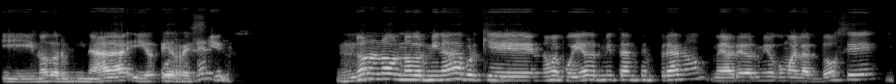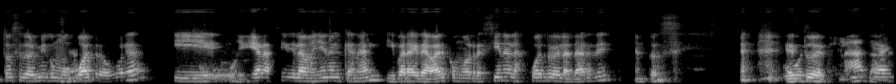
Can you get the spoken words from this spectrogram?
y no dormí nada y, y recién... Nervios no, no, no, no dormí nada porque no me podía dormir tan temprano. Me habré dormido como a las 12, entonces dormí como ¿Ya? 4 horas y oh. llegué a las 6 de la mañana al canal y para grabar como recién a las 4 de la tarde. Entonces, estuve plata.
